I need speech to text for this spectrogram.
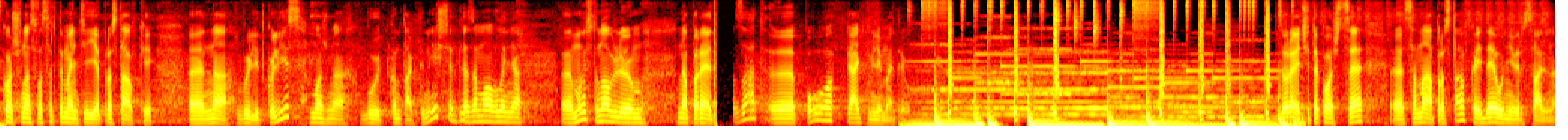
Також у нас в асортименті є проставки е, на виліт коліс. Можна будуть контакти нижче для замовлення. Е, Ми встановлюємо наперед назад е, по 5 мм. До речі, також це сама проставка йде універсальна.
